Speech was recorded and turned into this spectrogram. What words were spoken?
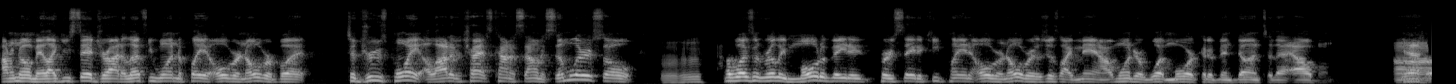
I don't know, man. Like you said, Gerard, it left you wanting to play it over and over. But to Drew's point, a lot of the tracks kind of sounded similar, so. hmm I wasn't really motivated per se to keep playing it over and over. It was just like, man, I wonder what more could have been done to that album. Yeah. Uh,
